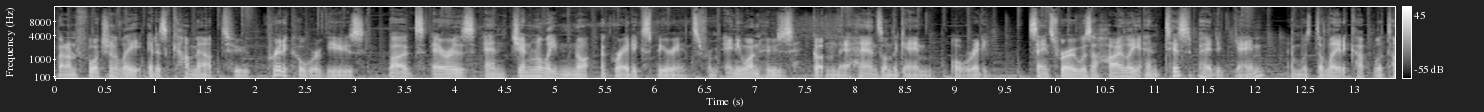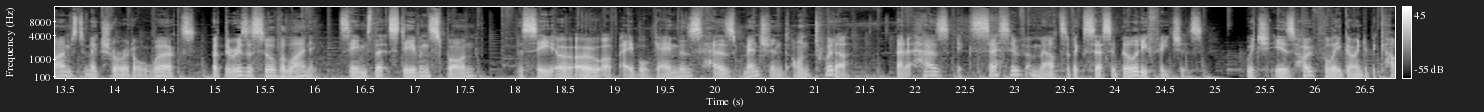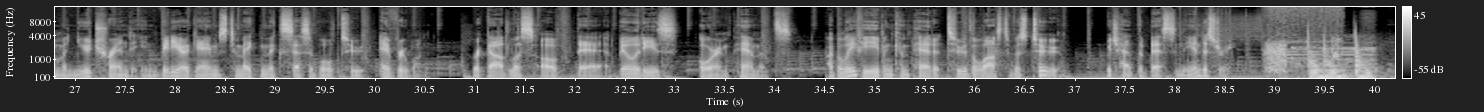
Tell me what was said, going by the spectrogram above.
but unfortunately, it has come out to critical reviews, bugs, errors, and generally not a great experience from anyone who's gotten their hands on the game already. Saints Row was a highly anticipated game and was delayed a couple of times to make sure it all works, but there is a silver lining. It seems that Steven Spohn, the COO of Able Gamers, has mentioned on Twitter that it has excessive amounts of accessibility features, which is hopefully going to become a new trend in video games to make them accessible to everyone, regardless of their abilities or impairments. I believe he even compared it to The Last of Us 2, which had the best in the industry.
